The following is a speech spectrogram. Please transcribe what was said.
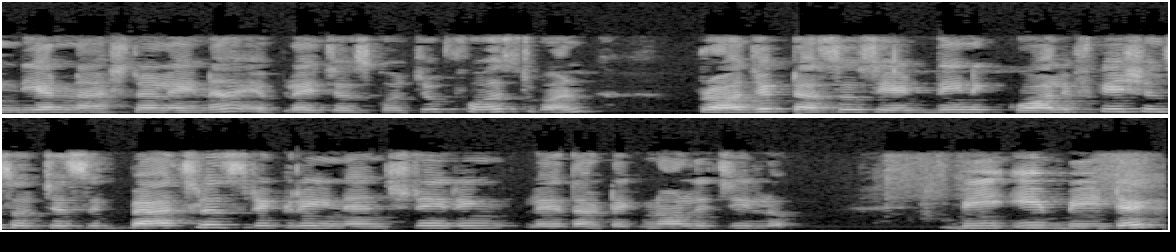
ఇండియన్ నేషనల్ అయినా అప్లై చేసుకోవచ్చు. ఫస్ట్ వన్ ప్రాజెక్ట్ అసోసియేట్ దీనికి క్వాలిఫికేషన్స్ వచ్చేసి బ్యాచిలర్స్ డిగ్రీ ఇన్ ఇంజనీరింగ్ లేదా టెక్నాలజీలో బీఈ బీటెక్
